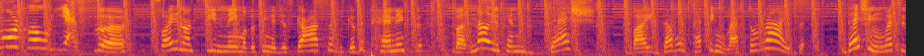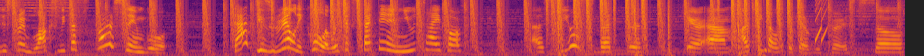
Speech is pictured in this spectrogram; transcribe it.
immortal, yes! So I did not see the name of the thing I just got because I panicked, but now you can dash by double tapping left or right. Dashing lets you destroy blocks with a star symbol. That is really cool. I was expecting a new type of uh, seals, but uh, here, um, I think I'll take care of it first. So,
